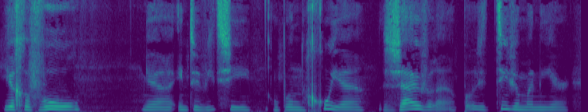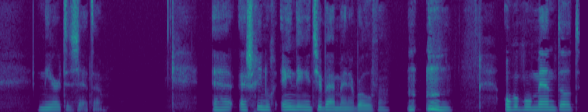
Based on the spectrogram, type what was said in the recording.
je gevoel je intuïtie op een goede, zuivere, positieve manier neer te zetten. Uh, er schiet nog één dingetje bij mij naar boven. op het moment dat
